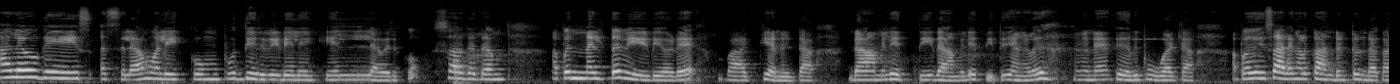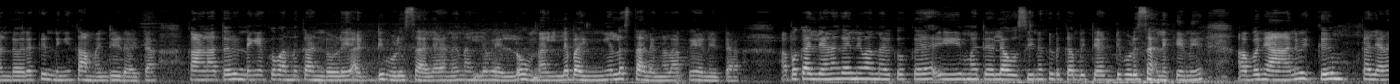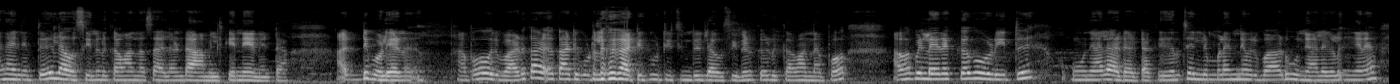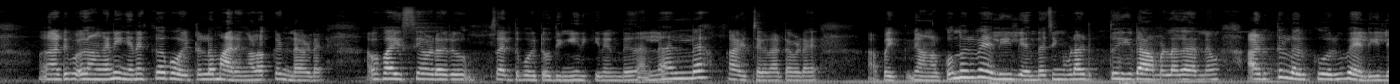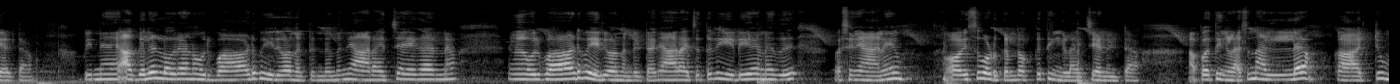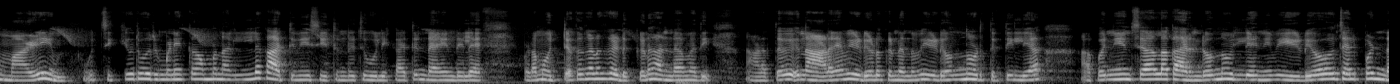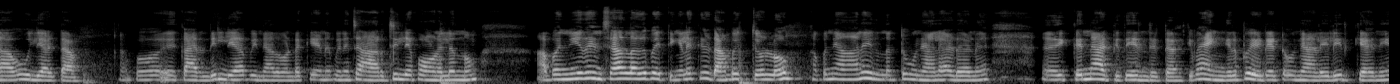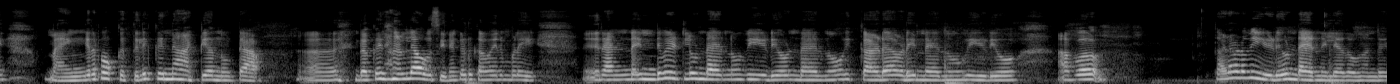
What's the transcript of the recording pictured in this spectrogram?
Hello guys അസ്സലാമു അലൈക്കും പുതിയൊരു വീഡിയോയിലേക്ക് എല്ലാവർക്കും സ്വാഗതം. അപ്പോൾ ഇന്നലത്തെ വീഡിയോയുടെ ബാക്കിയാണ് കേട്ടോ. ഡാമിലെത്തി ഡാമിലെത്തിയിട്ട് ഞങ്ങൾ ഇങ്ങനെ കയറി പോവാട്ടാ. അപ്പോൾ ഈ സ്ഥലങ്ങൾ കണ്ടിട്ടുണ്ടോ? കണ്ടവരൊക്കെ ഉണ്ടെങ്കിൽ കമന്റ് ഇടുക കേട്ടോ. കാണാത്തവരുണ്ടെങ്കിൽ ഒക്കെ വന്ന് കണ്ടോളി. അടിപൊളി സ്ഥലമാണ്. നല്ല വെള്ളവും നല്ല ഭംഗിയുള്ള സ്ഥലങ്ങളൊക്കെയാണ് കേട്ടോ. അപ്പോൾ കല്യാണം കഴിഞ്ഞ് വന്നവർക്കൊക്കെ ഈ മറ്റേ ലവ് സീനൊക്കെ എടുക്കാൻ പറ്റിയ അടിപൊളി സ്ഥലമൊക്കെയാണ്. അപ്പോൾ ഞാനും ഇക്കും കല്യാണം കഴിഞ്ഞിട്ട് ലവ് സീൻ എടുക്കാൻ വന്ന സ്ഥലം ഡാമിലേക്ക് തന്നെയാണ് കേട്ടോ. അടിപൊളിയാണ്. അപ്പോൾ ഒരുപാട് കാട്ടിക്കൂട്ടലൊക്കെ കാട്ടി കൂട്ടിയിട്ടുണ്ട് ലവ് സീനൊക്കെ എടുക്കാൻ വന്നപ്പോൾ അപ്പോൾ പിള്ളേരൊക്കെ കൂടിയിട്ട് ഊഞ്ഞാലാടുക കേട്ടോ കയറി ചെല്ലുമ്പോൾ തന്നെ ഒരുപാട് ഊഞ്ഞാലകൾ ഇങ്ങനെ അടി അങ്ങനെ ഇങ്ങനെയൊക്കെ പോയിട്ടുള്ള മരങ്ങളൊക്കെ ഉണ്ട് അവിടെ. അപ്പോൾ പൈസ അവിടെ ഒരു സ്ഥലത്ത് പോയിട്ട് ഒതുങ്ങിയിരിക്കുന്നുണ്ട്. നല്ല നല്ല കാഴ്ചകളാട്ടോ അവിടെ. അപ്പോൾ ഞങ്ങൾക്കൊന്നും ഒരു വിലയില്ല. എന്താ വെച്ചാൽ ഇവിടെ അടുത്ത് ഈ ഡാമുള്ള കാരണം അടുത്തുള്ളവർക്കും ഒരു വിലയില്ല കേട്ടോ. പിന്നെ അകലുള്ളവരാണ് ഒരുപാട് പേര് വന്നിട്ടുണ്ട് ഇന്ന് ഞായറാഴ്ച ആയ കാരണം ഒരുപാട് പേര് വന്നിട്ടുണ്ട് കേട്ടോ ഞായറാഴ്ചത്തെ വീഡിയോ ആണിത്. പക്ഷെ ഞാൻ വോയിസ് കൊടുക്കേണ്ടതൊക്കെ തിങ്കളാഴ്ചയാണ് കേട്ടോ അപ്പോൾ തിങ്കളാഴ്ച നല്ല കാറ്റും മഴയും ഉച്ചയ്ക്ക് ഒരു ഒരു മണിയൊക്കെ ആകുമ്പോൾ നല്ല കാറ്റ് വീശിയിട്ടുണ്ട്. ചൂലിക്കാറ്റ് ഉണ്ടായിട്ടുണ്ട് അല്ലേ ഇവിടെ മുറ്റൊക്കെ കിടന്ന് കെടുക്കണ കണ്ടാൽ മതി. നാളത്തെ നാളെ ഞാൻ വീഡിയോ എടുക്കണ്ടെന്ന് വീഡിയോ ഒന്നും എടുത്തിട്ടില്ല. അപ്പോൾ ഇനി ഇൻഷാല്ല കറണ്ട് ഒന്നും ഇല്ല. ഇനി വീഡിയോ ചിലപ്പോൾ ഉണ്ടാവില്ല കേട്ടോ അപ്പോൾ കറണ്ട് ഇല്ല. പിന്നെ അതുകൊണ്ടൊക്കെയാണ്. പിന്നെ ചാർജ് ഇല്ല ഫോണിലൊന്നും അപ്പോൾ ഇനി ഇത് ഇൻഷാള്ളത് പെറ്റിങ്ങിലൊക്കെ ഇടാൻ പറ്റുള്ളൂ. അപ്പോൾ ഞാൻ ഇരുന്നിട്ട് ഊഞ്ഞാലാടുകയാണ് ഇക്ക നാട്ടി തരുന്നുണ്ട് കേട്ടോ എനിക്ക് ഭയങ്കര പേടിയായിട്ട് ഊഞ്ഞാലയിൽ ഇരിക്കാൻ ഭയങ്കര പൊക്കത്തിൽ ഇക്ക നാട്ടി വന്നു കേട്ടോ ഇതൊക്കെ ഞങ്ങൾ ലൗസിനൊക്കെ എടുക്കാൻ വരുമ്പോഴേ രണ്ട് എന്റെ വീട്ടിലുണ്ടായിരുന്നു വീഡിയോ ഉണ്ടായിരുന്നു ഇക്കാട് അവിടെ ഉണ്ടായിരുന്നു വീഡിയോ. അപ്പോൾ ഇക്കാടെ അവിടെ വീഡിയോ ഉണ്ടായിരുന്നില്ല തോന്നുന്നുണ്ട്.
